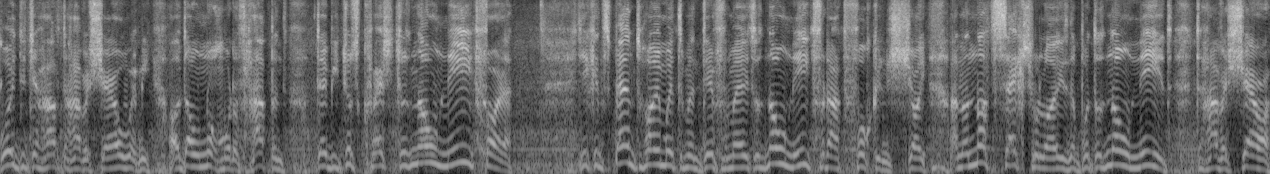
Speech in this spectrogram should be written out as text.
Why did you have to have a shower with me? Although nothing would have happened, they'd be just questioning. There's no need for it. You can spend time with them in different ways. There's no need for that fucking shit. And I'm not sexualising it, but there's no need to have a shower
